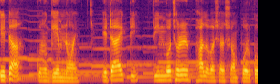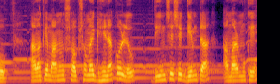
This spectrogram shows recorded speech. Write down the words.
এটা কোনো গেম নয়। এটা একটি তিন বছরের ভালোবাসার সম্পর্ক। আমাকে মানুষ সব সময় ঘৃণা করলেও দিন শেষে গেমটা আমার মুখে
